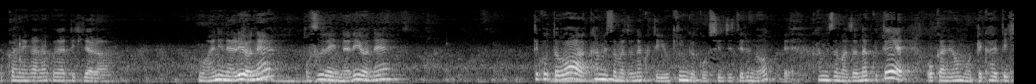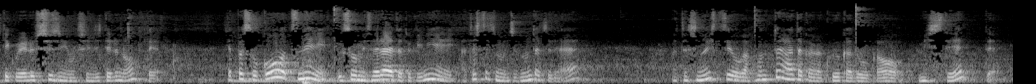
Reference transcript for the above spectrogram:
お金がなくなってきたら不安になるよね。恐れになるよね。ってことは神様じゃなくて預金額を信じてるのって。神様じゃなくてお金を持って帰ってきてくれる主人を信じてるのって。やっぱそこを常に嘘を見せられた時に私たちも自分たちで私の必要が本当にあなたから来るかどうかを見せてって。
